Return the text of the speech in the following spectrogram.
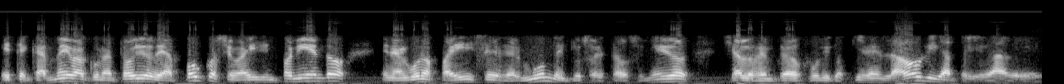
este carnet vacunatorio de a poco se va a ir imponiendo en algunos países del mundo, incluso en Estados Unidos, ya los empleados públicos tienen la obligatoriedad de,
